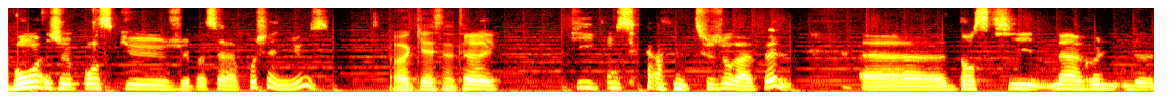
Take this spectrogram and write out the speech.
bon, je pense que je vais passer à la prochaine news. Ok, c'est noté. euh, qui concerne toujours Apple, euh, dans ce qui est la, le-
